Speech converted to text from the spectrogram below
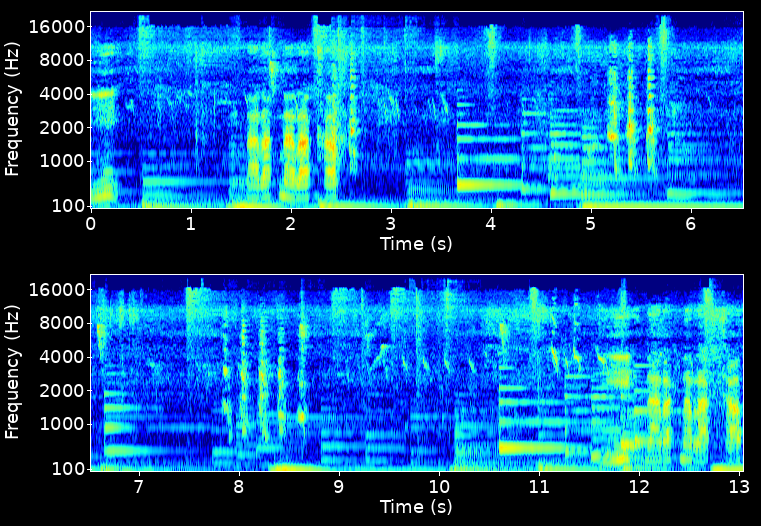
นี่ น่ารักน่ารักครับ รักน่ารักครับ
